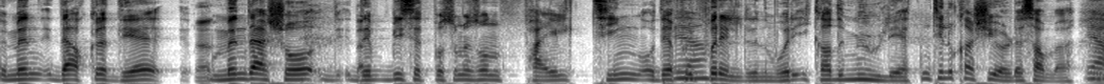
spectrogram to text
men det er akkurat det Men- det er så Det blir sett på som en sånn feil ting, og det er fordi Ja. foreldrene våre ikke hadde muligheten til å kanskje gjøre det samme. Ja.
